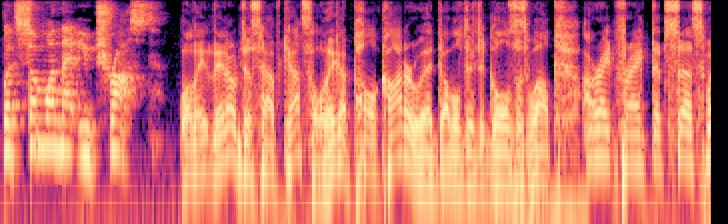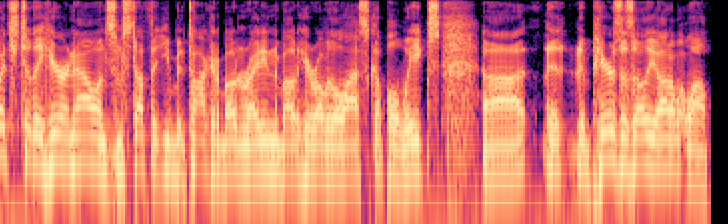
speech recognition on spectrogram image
but someone that you trust. Well, they, they don't just have Kessel. They got Paul Cotter who had double digit goals as well. All right, Frank, let's uh, switch to the here and now and some stuff that you've been talking about and writing about here over the last couple of weeks. Uh, it, it appears as though the Ottawa, well,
